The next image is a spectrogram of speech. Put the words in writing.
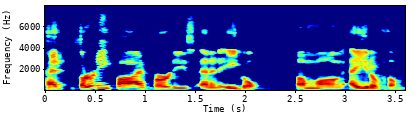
had 35 birdies and an eagle among eight of them.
